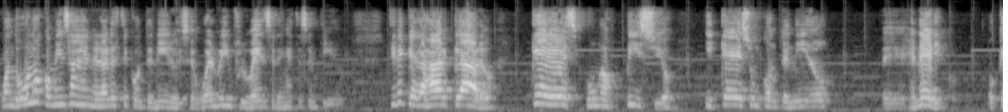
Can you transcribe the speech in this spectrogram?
Cuando uno comienza a generar este contenido y se vuelve influencer en este sentido, tiene que dejar claro qué es un auspicio y qué es un contenido eh, genérico. ¿Ok?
